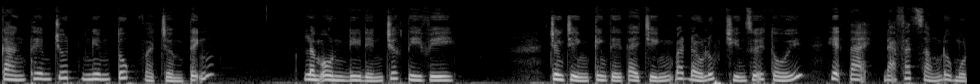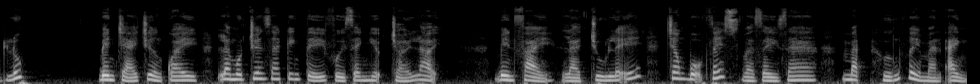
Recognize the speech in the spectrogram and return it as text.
càng thêm chút nghiêm túc và trầm tĩnh. Lâm ôn đi đến trước tivi. Chương trình Kinh tế Tài chính bắt đầu lúc 9 rưỡi tối, hiện tại đã phát sóng được một lúc. Bên trái trường quay là một chuyên gia kinh tế với danh hiệu trói lọi. Bên phải là Chu Lễ trong bộ vest và giày da, mặt hướng về màn ảnh.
